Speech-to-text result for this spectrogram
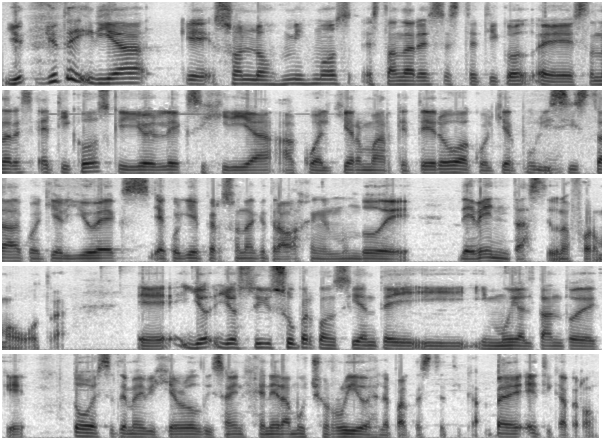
yo, te diría que son los mismos estándares estéticos, eh, estándares éticos que yo le exigiría a cualquier marketero, a cualquier publicista, a cualquier UX y a cualquier persona que trabaje en el mundo de, de ventas de una forma u otra. Eh, yo, yo estoy súper consciente y, muy al tanto de que todo este tema de behavioral design genera mucho ruido desde la parte estética, eh, ética. Perdón.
